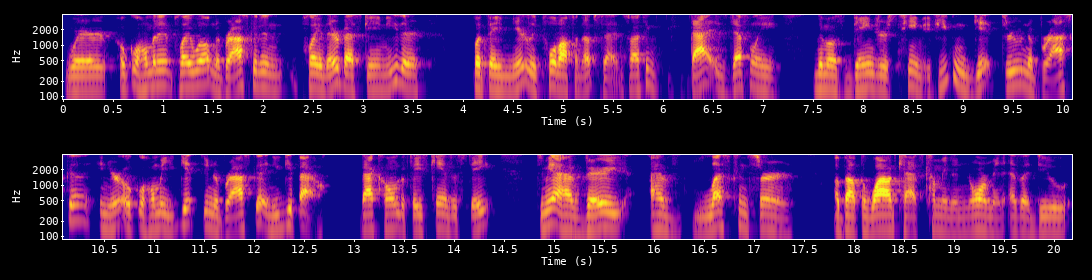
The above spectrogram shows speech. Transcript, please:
where Oklahoma didn't play well, Nebraska didn't play their best game either, but they nearly pulled off an upset. And so I think that is definitely the most dangerous team. If you can get through Nebraska in your Oklahoma, you get through Nebraska and you get back back home to face Kansas State. To me, I have very I have less concern about the Wildcats coming to Norman as I do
